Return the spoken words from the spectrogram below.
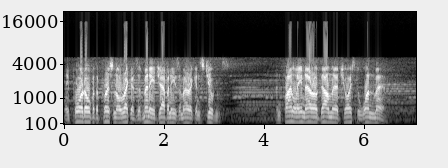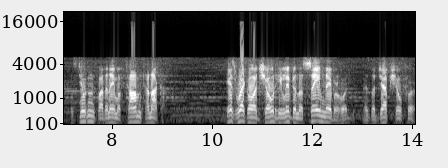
They pored over the personal records of many Japanese American students and finally narrowed down their choice to one man, a student by the name of Tom Tanaka. His record showed he lived in the same neighborhood as the Jap chauffeur.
